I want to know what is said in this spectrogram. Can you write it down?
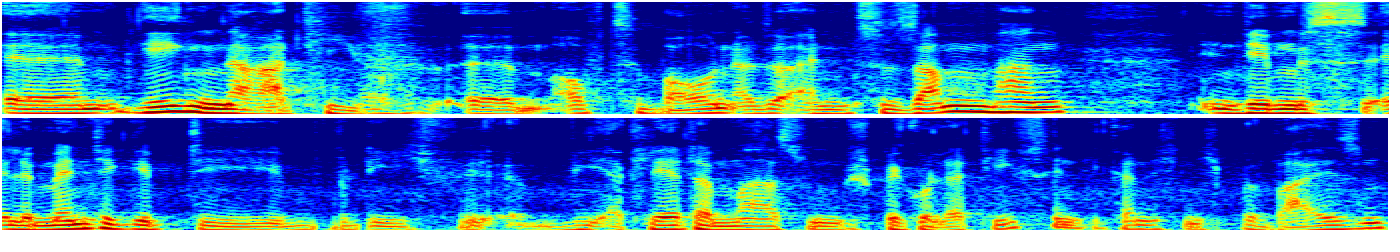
ähm, Gegennarrativ ähm, aufzubauen, also einen Zusammenhang, in dem es Elemente gibt, die, die ich, wie erklärtermaßen spekulativ sind, die kann ich nicht beweisen.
